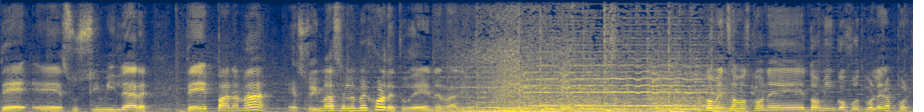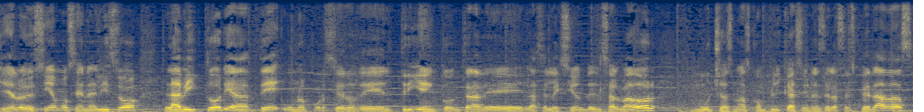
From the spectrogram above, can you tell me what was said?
de eh, su similar de Panamá. Estoy más en lo mejor de tu DN Radio. Comenzamos con eh, Domingo Futbolero porque ya lo decíamos, se analizó la victoria de 1 por 0 del Tri en contra de la selección del Salvador. Muchas más complicaciones de las esperadas,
